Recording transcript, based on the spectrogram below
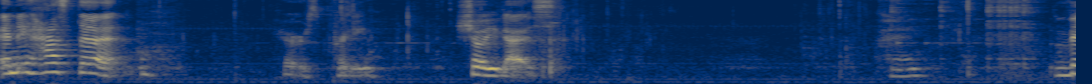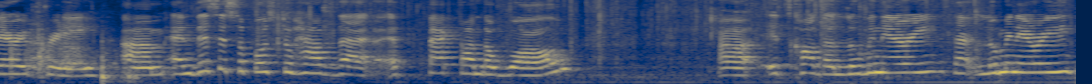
and it has that, here's pretty, show you guys. Okay. Very pretty. Um, and this is supposed to have that effect on the wall. Uh, it's called the luminary, that luminary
